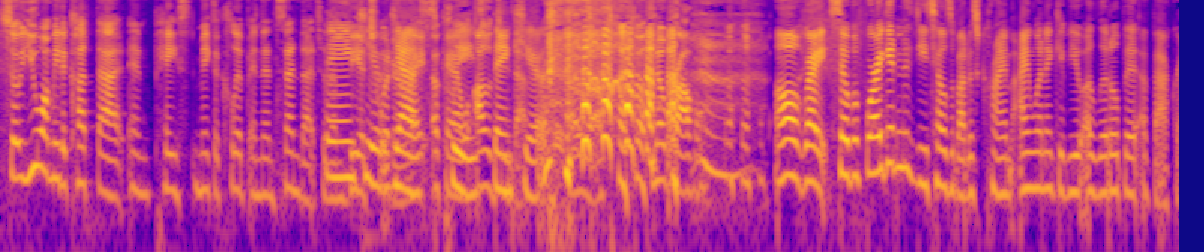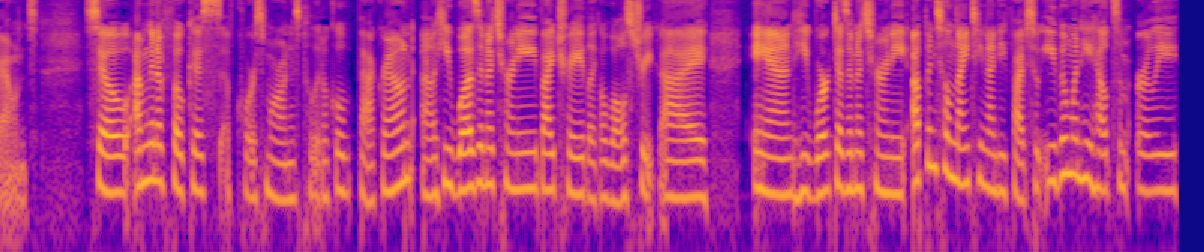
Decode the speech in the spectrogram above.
So you want me to cut that and paste, make a clip, and then send that to them via you. Twitter, Yes, right? Okay, please. I'll, I'll Thank you. I will. no problem. All right. So before I get into details about his crime, I want to give you a little bit of background. So I'm going to focus, of course, more on his political background. Uh, he was an attorney by trade, like a Wall Street guy, and he worked as an attorney up until 1995. So even when he held some early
